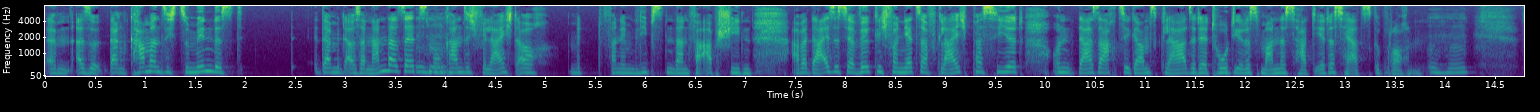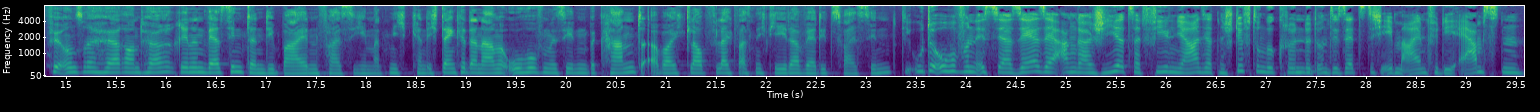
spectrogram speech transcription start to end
ähm, also dann kann man sich zumindest damit auseinandersetzen mhm. und kann sich vielleicht auch mit von dem Liebsten dann verabschieden. Aber da ist es ja wirklich von jetzt auf gleich passiert und da sagt sie ganz klar, also der Tod ihres Mannes hat ihr das Herz gebrochen. Mhm. Für unsere Hörer und Hörerinnen, wer sind denn die beiden, falls sie jemand nicht kennt? Ich denke, der Name Ohofen ist jedem bekannt, aber ich glaube, vielleicht weiß nicht jeder, wer die zwei sind. Die Ute Ohofen ist ja sehr, sehr engagiert seit vielen Jahren. Sie hat eine Stiftung gegründet und sie setzt sich eben ein für die Ärmsten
